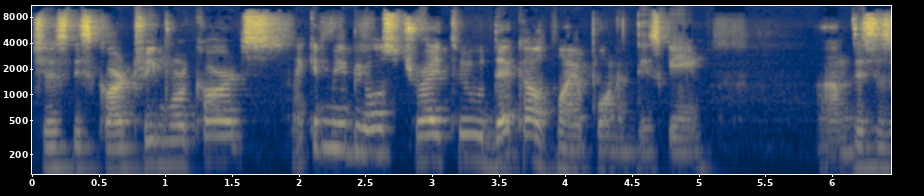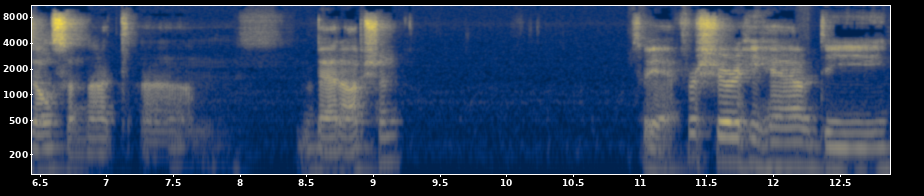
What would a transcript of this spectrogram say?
just discard three more cards. I can maybe also try to deck out my opponent this game. Um, this is also not um, bad option. So yeah, for sure he have the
